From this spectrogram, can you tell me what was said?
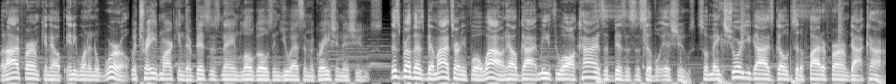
but iFirm can help anyone in the world with trademarking their business name, logos, and U.S. immigration issues. This brother has been my attorney for a while and helped guide me through all kinds of business and civil issues, so make sure you guys go to thefighterfirm.com.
